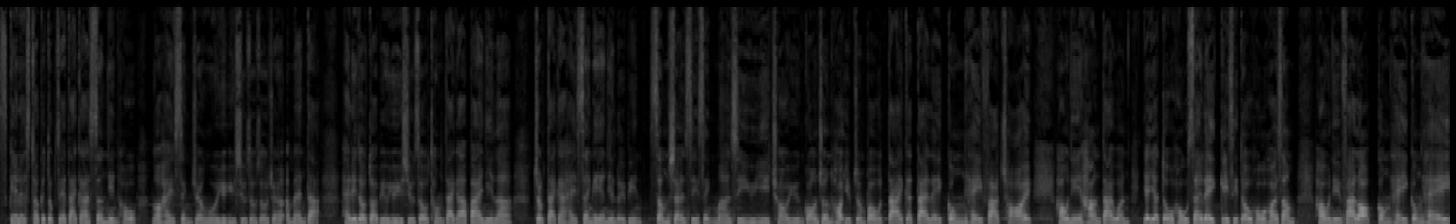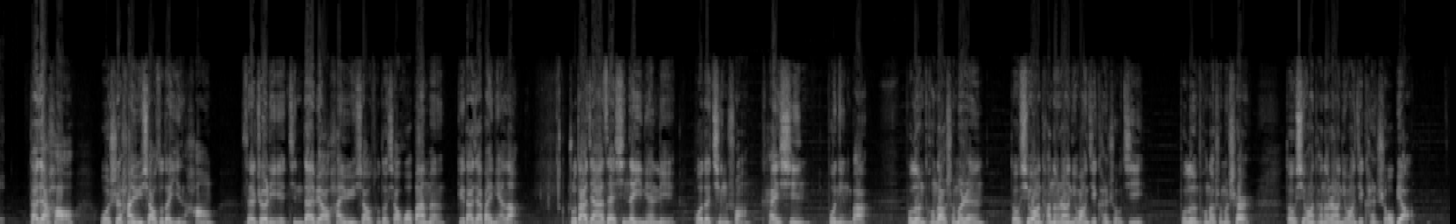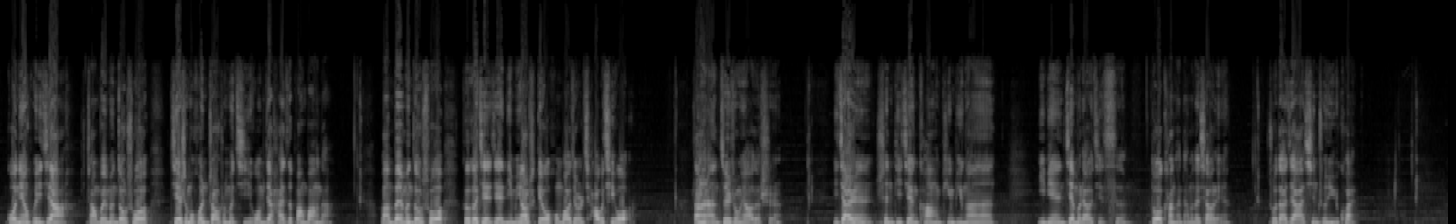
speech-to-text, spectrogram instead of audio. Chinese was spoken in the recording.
s k e l e t s Talk 嘅读者，大家新年好！我系成长会粤语小组组长 Amanda 喺呢度代表粤语小组同大家拜年啦！祝大家喺新嘅一年里边心想事成、万事如意、财源广进、学业进步、大吉大利、恭喜发财！后年行大运，日日都好犀利，几时都好开心！后年快乐，恭喜恭喜！大家好，我是韩语小组的尹航，在这里仅代表韩语小组的小伙伴们，给大家拜年啦！祝大家在新的一年里过得清爽、开心、不拧巴。不论碰到什么人，都希望他能让你忘记看手机；不论碰到什么事儿，都希望他能让你忘记看手表。过年回家，长辈们都说结什么婚着什么急，我们家孩子棒棒的；晚辈们都说哥哥姐姐，你们要是给我红包，就是瞧不起我。当然，最重要的是，一家人身体健康、平平安安。一年见不了几次，多看看他们的笑脸。祝大家新春愉快！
